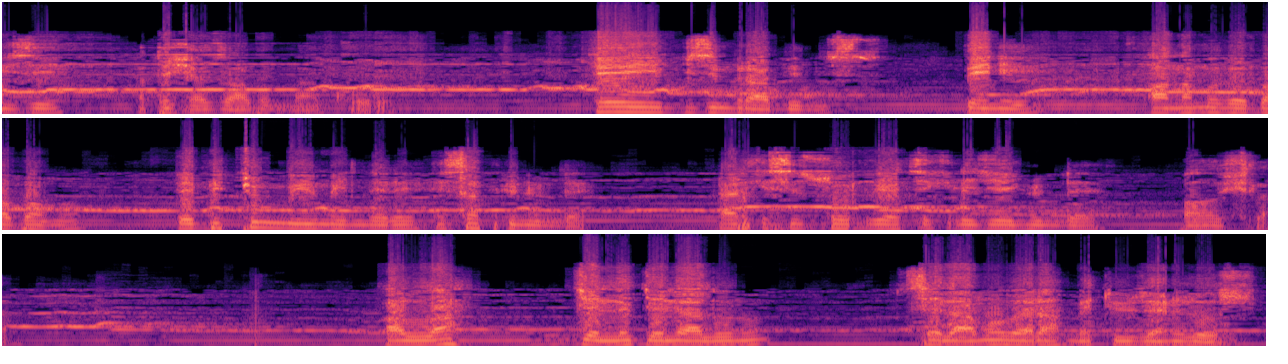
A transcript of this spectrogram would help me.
Bizi ateş azabından koru. Ey bizim Rabbimiz! Beni, anamı ve babamı ve bütün müminleri hesap gününde, herkesin sorguya çekileceği günde bağışla. Allah Celle Celaluhu'nun selamı ve rahmeti üzerinize olsun.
